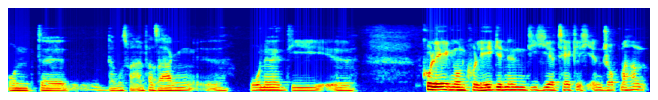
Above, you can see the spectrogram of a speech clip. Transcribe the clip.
und äh, da muss man einfach sagen, äh, ohne die äh, Kollegen und Kolleginnen, die hier täglich ihren Job machen,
